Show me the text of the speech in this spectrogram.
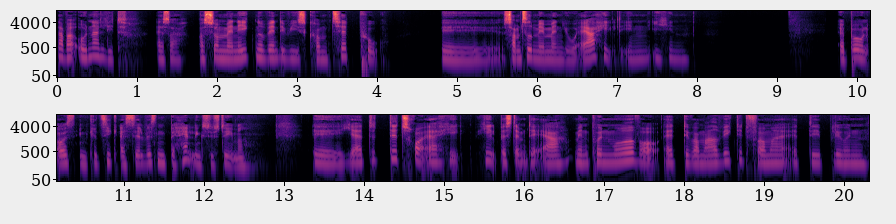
der var underligt, altså, og som man ikke nødvendigvis kom tæt på, øh, samtidig med, at man jo er helt inde i hende er bogen også en kritik af selve sådan behandlingssystemet? Øh, ja, det, det tror jeg helt, helt bestemt, det er. Men på en måde, hvor at det var meget vigtigt for mig, at det blev en,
